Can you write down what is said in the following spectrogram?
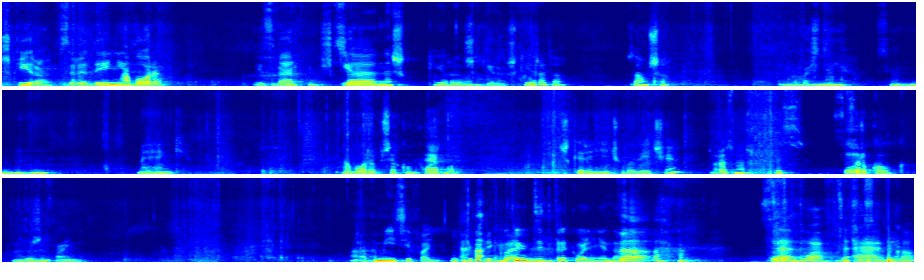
Шкіра всередині Абори. і зверху шкіра. Це не шкіра. Шкіра. Шкіра, так. Замша. Ну, бачите, є. Все. Угу, угу. Мягенькі. Абори ще комфортні. Еко. Шкіряні чоловічі. Розмір десь 40. сороковка. Дуже файні. Ці файні. Прикольні, так. Да. 42. Це еко.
